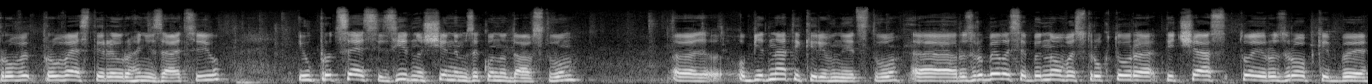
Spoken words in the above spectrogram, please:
прове- провести реорганізацію і в процесі, згідно з чинним законодавством, об'єднати керівництво. Е, Розробилася би нова структура. Під час тої розробки би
